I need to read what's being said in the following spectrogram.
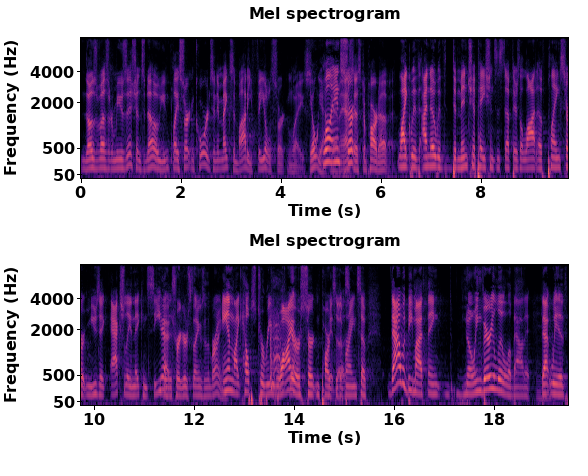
those of us that are musicians know you can play certain chords and it makes the body feel certain ways. Oh yeah. Well, and and that's cer- just a part of it. like with I know with dementia patients and stuff, there's a lot of playing certain music actually, and they can see Yeah, it triggers things in the brain. and like helps to rewire certain parts It of the brain. So that would be my thing. Knowing very little about it, that mm-hmm. with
